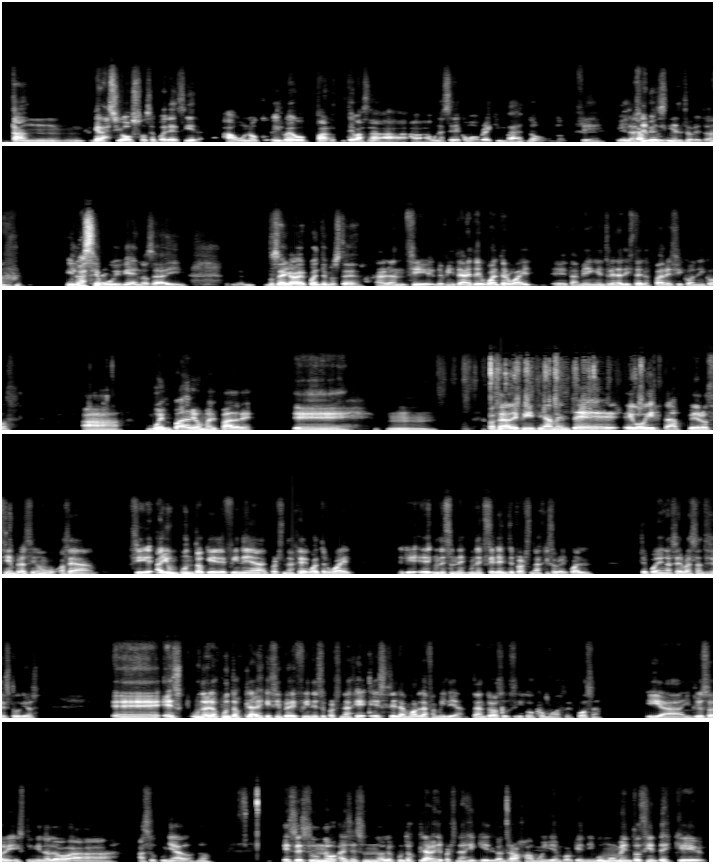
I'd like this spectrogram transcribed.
tan gracioso, se puede decir, a uno y luego te vas a, una serie como Breaking Bad, ¿no? Sí, y, lo hace muy bien sobre todo. Y lo hace muy bien, o sea, ahí, no sé, a ver, cuéntenme usted. sí, definitivamente Walter White eh, también entra en la lista de los padres icónicos. Ah, ¿Buen padre o mal padre? Eh, mm, o sea, definitivamente egoísta, pero siempre ha sido, o sea, si hay un punto que define al personaje de Walter White, que es un, excelente personaje sobre el cual se pueden hacer bastantes estudios, eh, es uno de los puntos claves que siempre define su personaje es el amor a la familia, tanto a sus hijos como a su esposa, y incluso extendiéndolo a, sus cuñados, ¿no? ese es, uno, ese es uno de los puntos claves del personaje que lo han trabajado muy bien, porque en ningún momento sientes que,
